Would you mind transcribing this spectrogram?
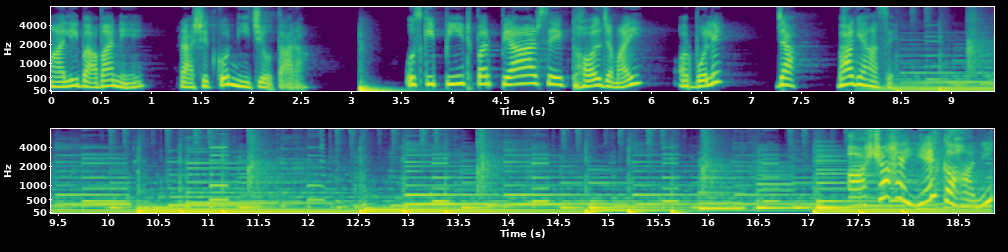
माली बाबा ने राशिद को नीचे उतारा। उसकी पीठ पर प्यार से एक धौल जमाई और बोले, जा, भाग यहाँ से। आशा है ये कहानी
